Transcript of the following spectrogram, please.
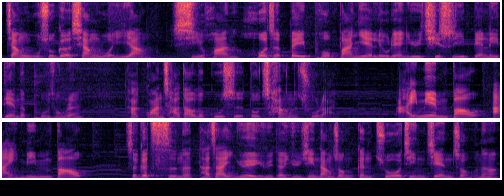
将无数个像我一样喜欢或者被迫半夜流连于七十一便利店的普通人，他观察到的故事都唱了出来。挨面包，挨面包这个词呢，它在粤语的语境当中，跟捉襟见肘呢，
